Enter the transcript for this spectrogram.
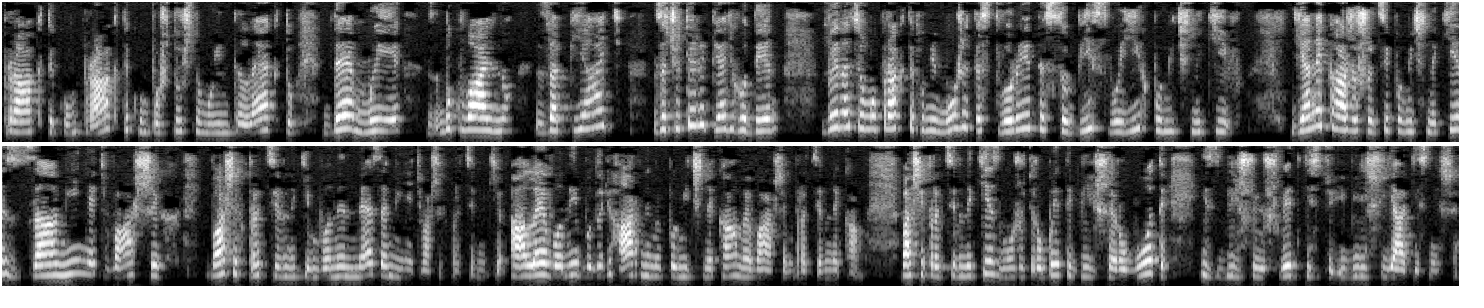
практикум, практикум по штучному інтелекту, де ми буквально за 5 за 4-5 годин ви на цьому практикумі можете створити собі своїх помічників. Я не кажу, що ці помічники замінять ваших, ваших працівників, вони не замінять ваших працівників, але вони будуть гарними помічниками вашим працівникам. Ваші працівники зможуть робити більше роботи і з більшою швидкістю, і більш якісніше.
